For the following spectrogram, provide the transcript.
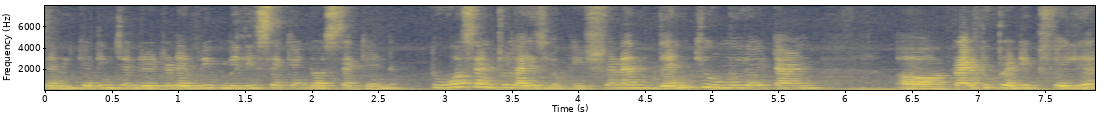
gen getting generated every millisecond or second to a centralized location and then accumulate and uh, try to predict failure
